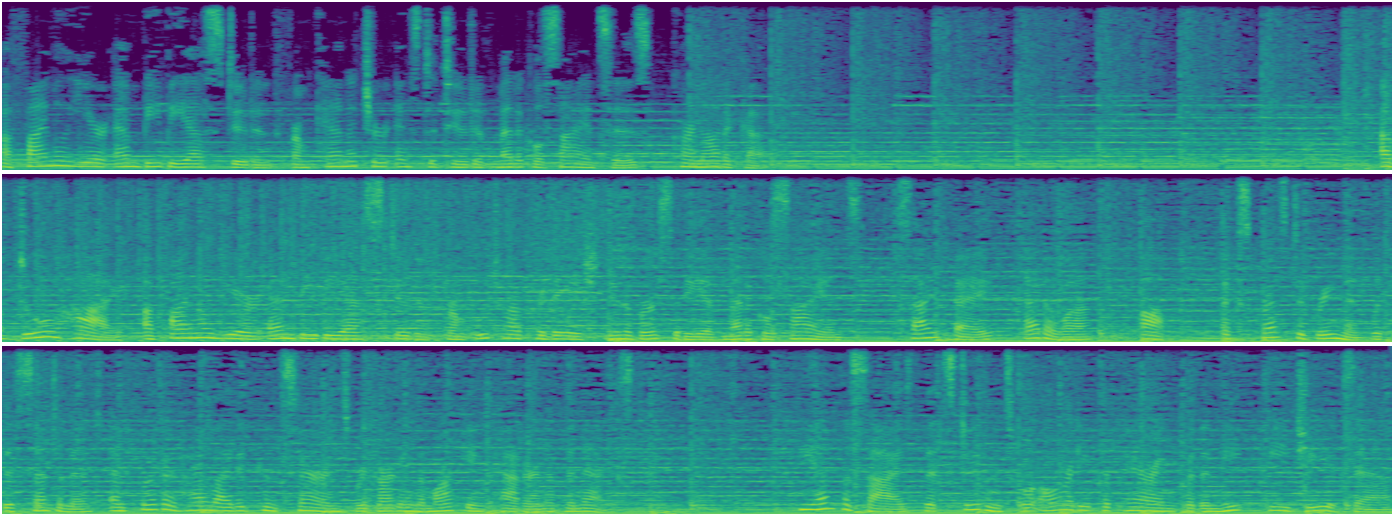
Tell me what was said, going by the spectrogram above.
a final year MBBS student from Kanachur Institute of Medical Sciences, Karnataka. Abdul Hai, a final year MBBS student from Uttar Pradesh University of Medical Science, Saifai, Etawah, UP, expressed agreement with this sentiment and further highlighted concerns regarding the marking pattern of the next. He emphasized that students were already preparing for the NEET PG exam,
